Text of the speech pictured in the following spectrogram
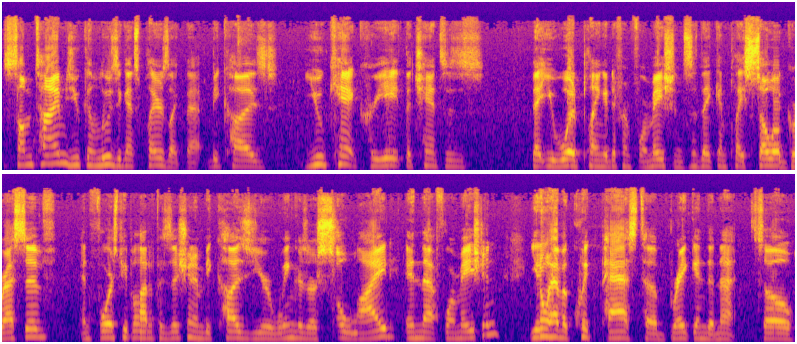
Sometimes you can lose against players like that because you can't create the chances that you would playing a different formation since they can play so aggressive and force people out of position. And because your wingers are so wide in that formation you don't have a quick pass to break into net. So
